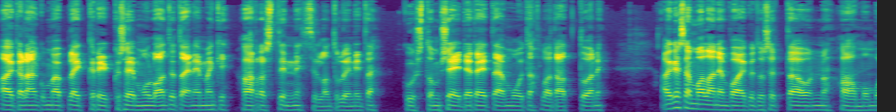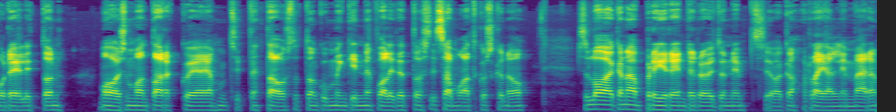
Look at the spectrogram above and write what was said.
aikanaan, kun mä Pleikkari 1 mulla tätä enemmänkin harrastin, niin silloin tuli niitä custom shadereita ja muita ladattua, niin aika samanlainen vaikutus, että on hahmomodeelit on mahdollisimman tarkkoja, ja, mutta sitten taustat on kumminkin ne valitettavasti samat, koska ne on silloin aikanaan pre-renderöity, niin se on aika rajallinen määrä,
